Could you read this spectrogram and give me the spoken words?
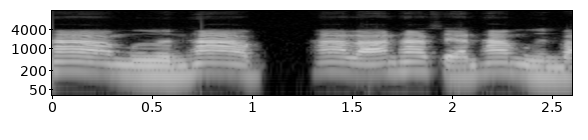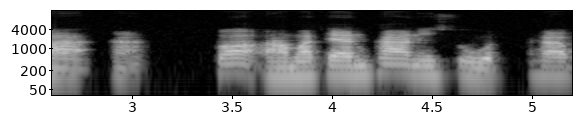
ห้าหมื่นห้า ห้าล้านห้าแสนห้าหมื่นบาทอ่าก็เอามาแทนค่าในสูตรนะครับ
